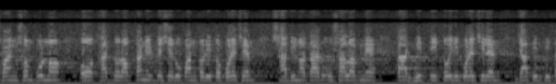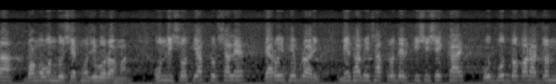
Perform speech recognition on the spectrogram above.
স্বয়ংসম্পূর্ণ ও খাদ্য রপ্তানির দেশে রূপান্তরিত করেছেন। স্বাধীনতার উষালগ্নে তার ভিত্তি তৈরি করেছিলেন জাতির পিতা বঙ্গবন্ধু শেখ মুজিবুর রহমান। উনিশশো তিয়াত্তর সালে তেরোই ফেব্রুয়ারি মেধাবী ছাত্রদের কৃষি শিক্ষায় উদ্বুদ্ধ করার জন্য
